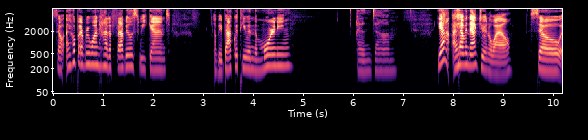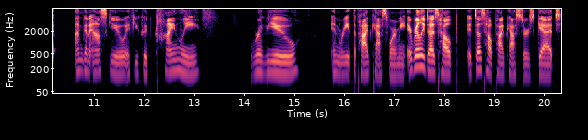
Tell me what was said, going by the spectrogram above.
So I hope everyone had a fabulous weekend. I'll be back with you in the morning. And um, yeah, I haven't nagged you in a while. So I'm going to ask you if you could kindly review and rate the podcast for me. It really does help. It does help podcasters get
